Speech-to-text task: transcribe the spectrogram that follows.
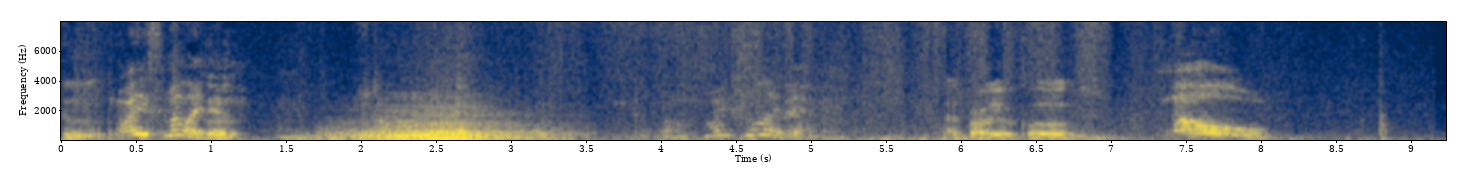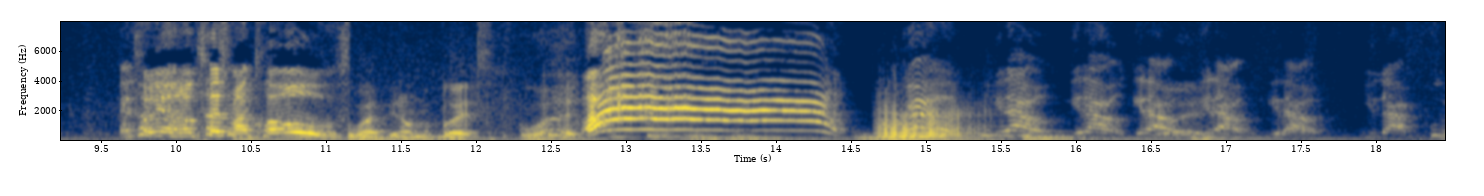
Why you smell like that? Why you smell like that? That's probably your clothes. No. Antonio, don't touch my clothes. Wipe it on my butt. What? Ah! Bruh, get out, get out, get out, What? get out, get out. You got poop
